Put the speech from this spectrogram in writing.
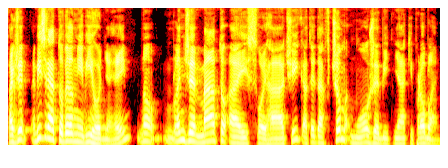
Takže vyzerá to veľmi výhodne, hej? No lenže má to aj svoj háčik a teda v čom môže byť nejaký problém.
